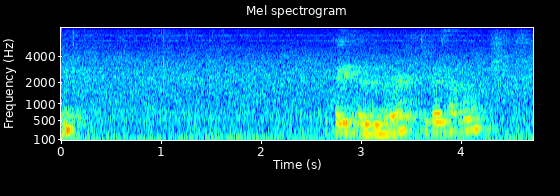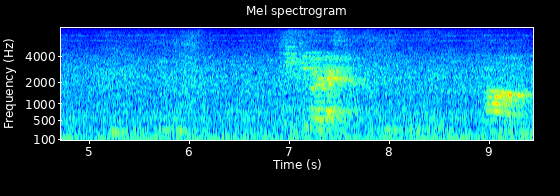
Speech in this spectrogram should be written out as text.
Okay. Faith and merit. Do you guys have one? Okay. Um,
